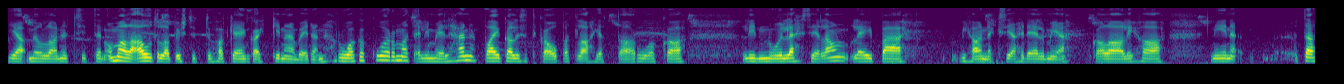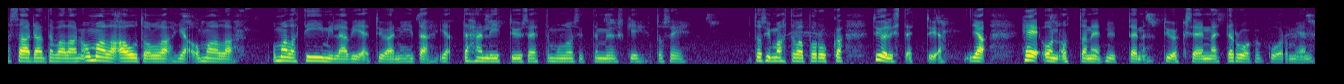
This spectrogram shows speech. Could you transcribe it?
Ja me ollaan nyt sitten omalla autolla pystytty hakemaan kaikki nämä meidän ruokakuormat. Eli meillähän paikalliset kaupat lahjoittaa ruokaa linnuille. Siellä on leipää, vihanneksia, hedelmiä, kalaa, lihaa. Niin saadaan tavallaan omalla autolla ja omalla, omalla tiimillä vietyä niitä. Ja tähän liittyy se, että mulla on sitten myöskin tosi tosi mahtava porukka työllistettyjä. Ja he on ottaneet nyt työkseen näiden ruokakuormien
